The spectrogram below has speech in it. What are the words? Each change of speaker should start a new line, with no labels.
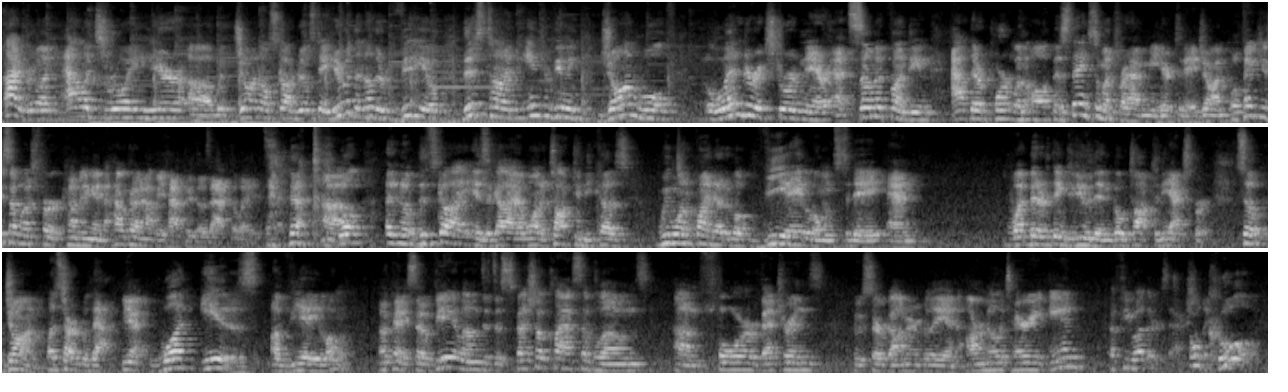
Hi everyone, Alex Roy here uh, with John L. Scott Real Estate here with another video, this time interviewing John Wolf, lender extraordinaire at Summit Funding at their Portland office. Thanks so much for having me here today, John.
Well, thank you so much for coming, and how could I not be happy with those accolades? Uh,
well, I know this guy is a guy I want to talk to because we want to find out about VA loans today and what better thing to do than go talk to the expert. So, John, let's start with that.
Yeah.
What is a VA loan?
Okay, so VA loans, it's a special class of loans um, for veterans who served honorably in our military and a few others, actually.
Oh, cool.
